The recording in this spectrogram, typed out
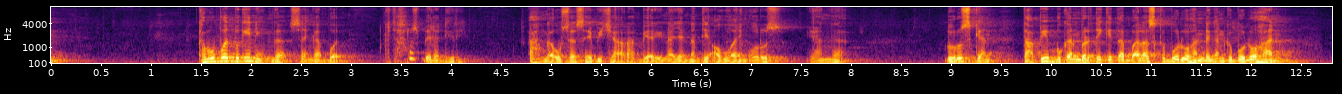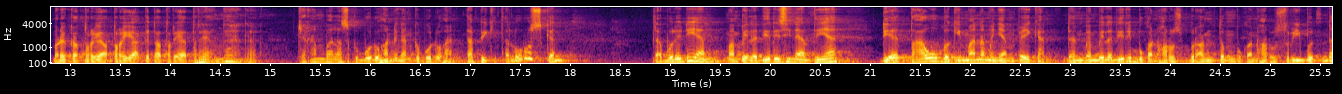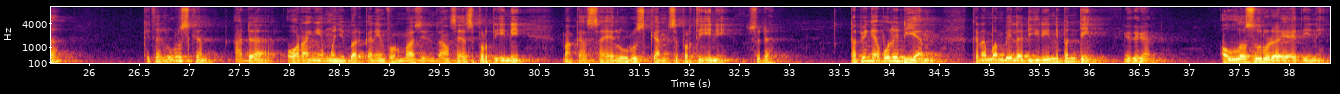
Kamu buat begini? Enggak, saya enggak buat. Kita harus bela diri. Ah nggak usah saya bicara, biarin aja nanti Allah yang urus. Ya enggak. Luruskan. Tapi bukan berarti kita balas kebodohan dengan kebodohan. Mereka teriak-teriak, kita teriak-teriak. Enggak, enggak. Jangan balas kebodohan dengan kebodohan. Tapi kita luruskan. Tidak boleh diam. Membela diri sini artinya dia tahu bagaimana menyampaikan. Dan membela diri bukan harus berantem, bukan harus ribut. Enggak. Kita luruskan. Ada orang yang menyebarkan informasi tentang saya seperti ini. Maka saya luruskan seperti ini. Sudah. Tapi nggak boleh diam karena membela diri ini penting, gitu kan? Allah suruh dari ayat ini.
